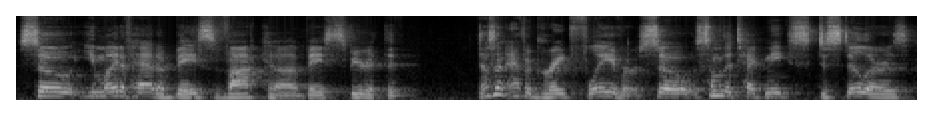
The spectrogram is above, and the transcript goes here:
So you might have had a base vodka, base spirit that doesn't have a great flavor. So some of the techniques distillers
